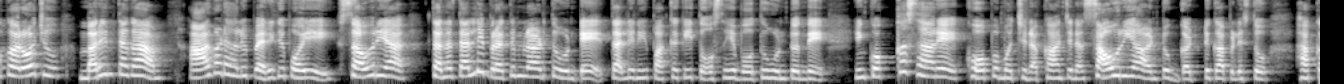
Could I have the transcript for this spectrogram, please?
ఒకరోజు మరింతగా ఆగడాలు పెరిగిపోయి శౌర్య తన తల్లి బ్రతిమలాడుతూ ఉంటే తల్లిని పక్కకి తోసేయబోతూ ఉంటుంది. ఇంకొక్కసారే కోపం వచ్చిన కాంచన శౌర్య అంటూ గట్టిగా పిలుస్తూ అక్క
